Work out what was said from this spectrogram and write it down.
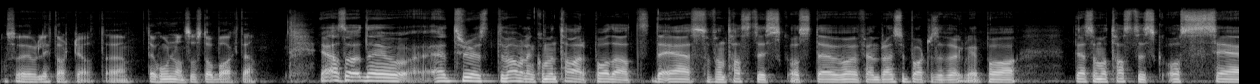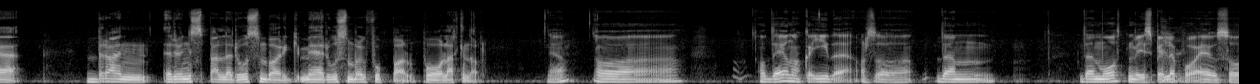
Og så er det jo litt artig at det er Hornland som står bak det. Ja, altså, det er jo Jeg tror det var vel en kommentar på det at det er så fantastisk og Det var jo fra en Brann-supporter, selvfølgelig. på Det er så fantastisk å se Brann rundspille Rosenborg med Rosenborg-fotball på Lerkendal. Ja, og, og, det er jo noe i det. Altså, den, den måten vi spiller på, er jo så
